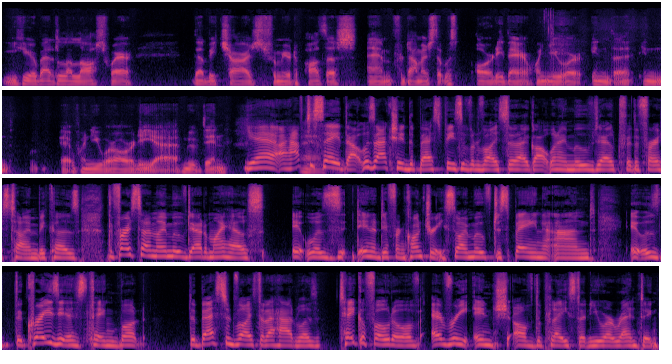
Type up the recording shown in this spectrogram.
you hear about it a lot where they'll be charged from your deposit um, for damage that was already there when you were in the in uh, when you were already uh, moved in. Yeah, I have to um, say that was actually the best piece of advice that I got when I moved out for the first time because the first time I moved out of my house it was in a different country. So I moved to Spain and it was the craziest thing but the best advice that I had was take a photo of every inch of the place that you are renting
